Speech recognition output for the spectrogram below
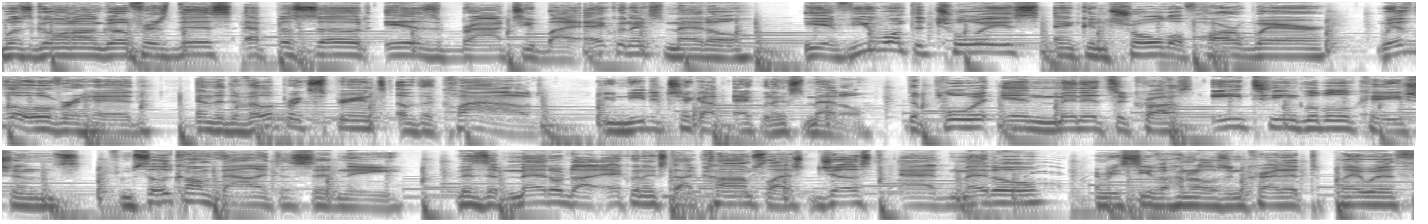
What's going on, Gophers? This episode is brought to you by Equinix Metal. If you want the choice and control of hardware with low overhead and the developer experience of the cloud, you need to check out Equinix Metal. Deploy in minutes across 18 global locations from Silicon Valley to Sydney. Visit metal.equinix.com slash just add metal and receive $100 in credit to play with.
